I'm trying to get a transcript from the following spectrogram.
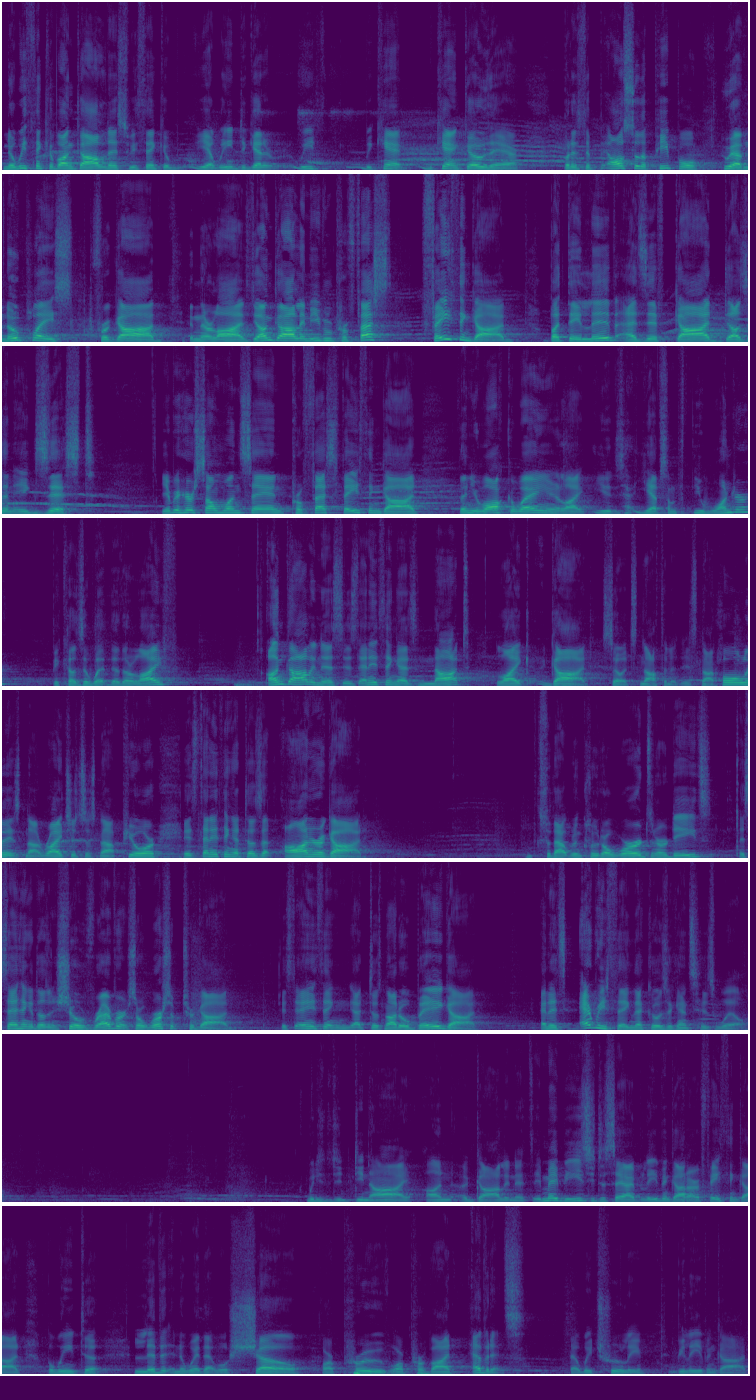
You know, we think of ungodliness, we think of, yeah, we need to get it, we we can't, we can't go there. But it's the, also the people who have no place for God in their lives. The ungodly even profess faith in God, but they live as if God doesn't exist. You ever hear someone saying, profess faith in God, then you walk away and you're like, you, you have some, you wonder because of their life? Ungodliness is anything that's not like God. So it's nothing, it's not holy, it's not righteous, it's not pure. It's anything that doesn't honor God. So that would include our words and our deeds. It's anything that doesn't show reverence or worship to God. It's anything that does not obey God. And it's everything that goes against His will. We need to deny ungodliness. It may be easy to say, I believe in God, I have faith in God, but we need to live it in a way that will show or prove or provide evidence that we truly believe in God.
